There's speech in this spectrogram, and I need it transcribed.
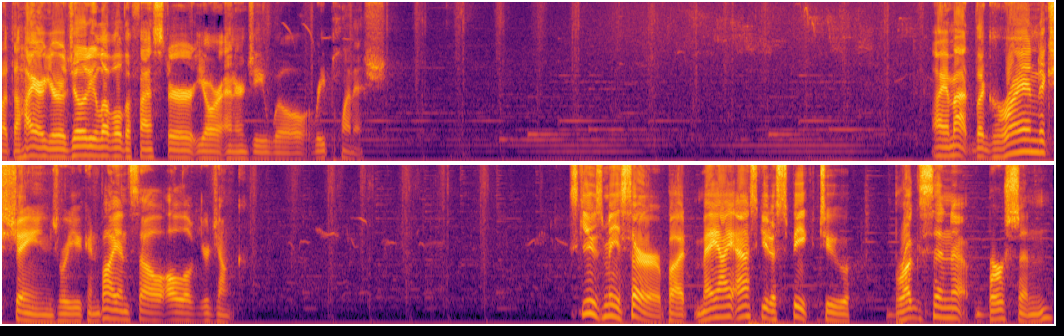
But the higher your agility level, the faster your energy will replenish. I am at the Grand Exchange where you can buy and sell all of your junk. Excuse me, sir, but may I ask you to speak to Brugsen Bursen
